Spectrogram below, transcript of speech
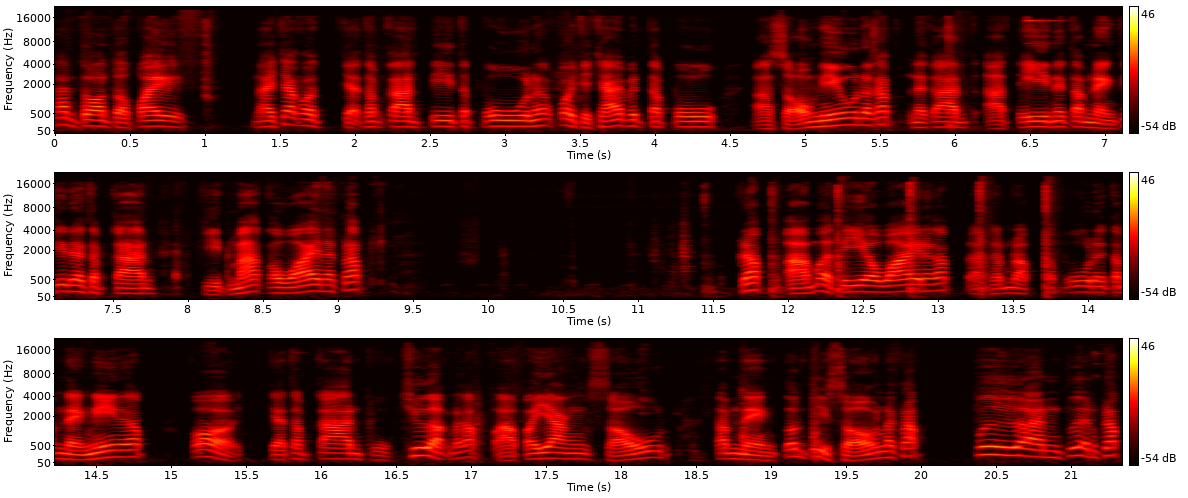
ขั้นตอนต่อไปนายช่างก็จะทำการตีตะปูนะครับ ก็จะใช้เป็นตะปูสองนิ้วนะครับ ในการาตีในตำแหน่งที่ได้ทำการขีดมาร์กเอาไว้นะครับ ครับเมื่อตีเอาไว้นะครับอ่าสำหรับตะปูในตำแหน่งนี้นะครับ ก็จะทำการผูกเชือกนะครับไปยังเสาตำแหน่งต้นที่สองนะครับ เพื่อนเพื่อนครับ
